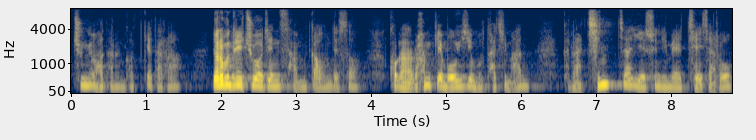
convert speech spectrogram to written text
중요하다는 것 깨달아 여러분들이 주어진 삶 가운데서 코로나로 함께 모이지 못하지만 그러나 진짜 예수님의 제자로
